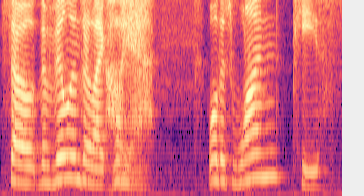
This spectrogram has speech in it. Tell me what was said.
So the villains are like oh yeah. Well this one piece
